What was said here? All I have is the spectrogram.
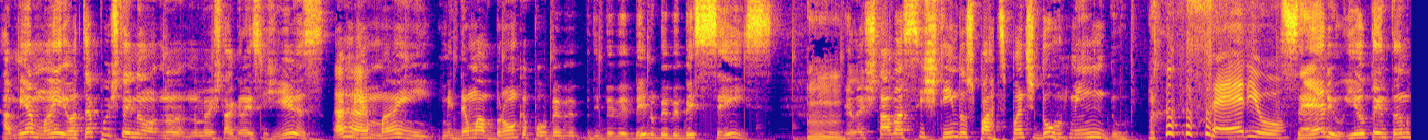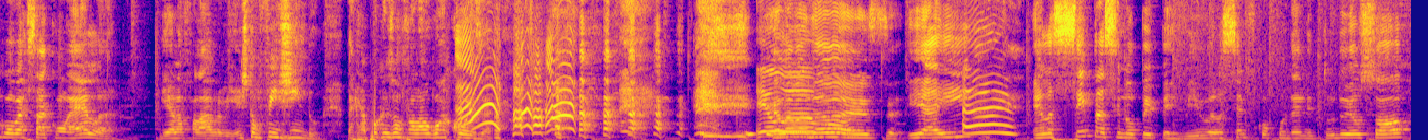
A minha mãe, eu até postei no, no, no meu Instagram esses dias, a Aham. minha mãe me deu uma bronca por BBB, de BBB no BBB 6. Hum. Ela estava assistindo os participantes dormindo. Sério? Sério? E eu tentando conversar com ela. E ela falava pra mim, eles estão fingindo. Daqui a pouco eles vão falar alguma coisa. Eu ela amo. mandava essa. E aí, ela sempre assinou pay-per-view, ela sempre ficou por dentro de tudo. E eu só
